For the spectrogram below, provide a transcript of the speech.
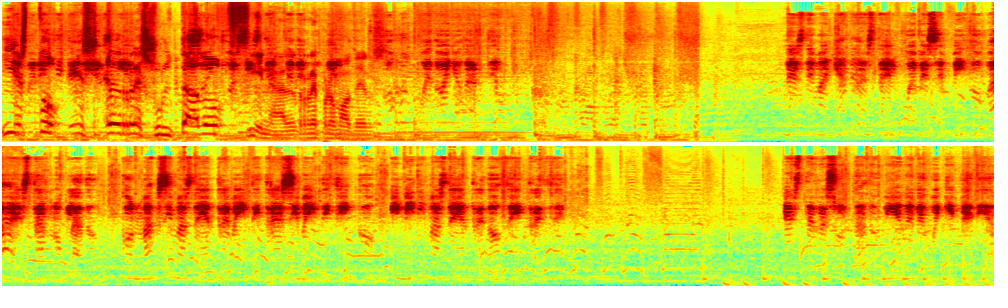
Y esto es el resultado final, Repromoders. ¿Cómo puedo ayudarte? Desde mañana hasta el jueves en Vigo va a estar nublado, con máximas de entre 23 y 25 y mínimas de entre 12 y 13. Este resultado viene de Wikipedia.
